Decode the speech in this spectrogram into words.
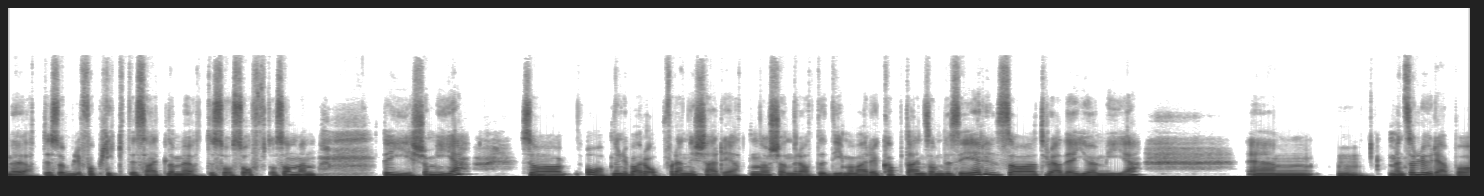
møtes og forplikte seg til å møtes så så ofte og sånn, men det gir så mye. Så mm. åpner de bare opp for den nysgjerrigheten og skjønner at de må være kaptein, som du sier, så tror jeg det gjør mye. Um, mm. Men så lurer jeg på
